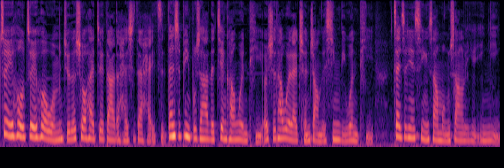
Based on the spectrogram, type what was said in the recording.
最后，最后，我们觉得受害最大的还是在孩子，但是并不是他的健康问题，而是他未来成长的心理问题，在这件事情上蒙上了一个阴影。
